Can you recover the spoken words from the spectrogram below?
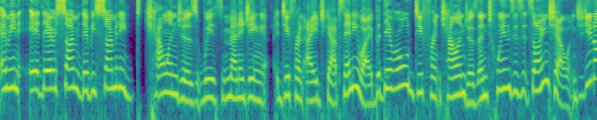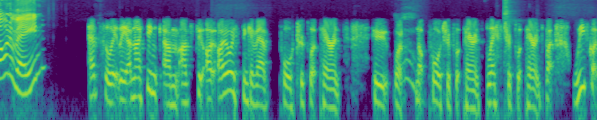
I mean, eh, there is so there'd be so many challenges with managing different age gaps anyway, but they're all different challenges, and twins is its own challenge. Do you know what I mean? Absolutely, and I think um, I, I always think of our poor triplet parents who, well, Mm. not poor triplet parents, blessed triplet parents, but we've got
